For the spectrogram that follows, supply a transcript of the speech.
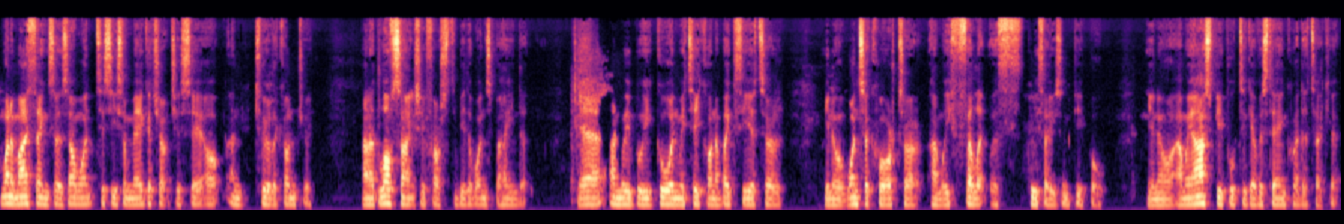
one of my things is I want to see some mega churches set up and tour the country, and I'd love Sanctuary First to be the ones behind it. Yeah, and we we go and we take on a big theatre you know, once a quarter and we fill it with 2,000 people, you know, and we ask people to give us 10 quid a ticket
